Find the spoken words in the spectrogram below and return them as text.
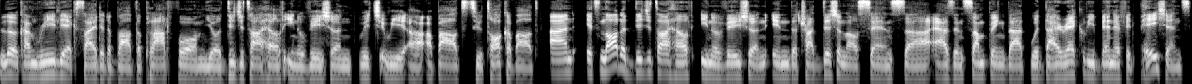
look, I'm really excited about the platform, your digital health innovation, which we are about to talk about. And it's not a digital health innovation in the traditional sense, uh, as in something that would directly benefit patients.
